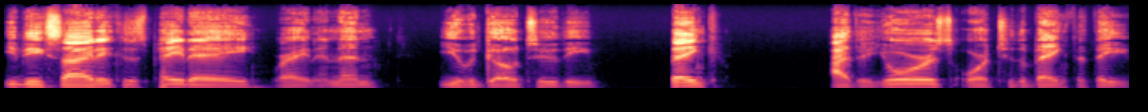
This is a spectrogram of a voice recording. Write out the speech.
you'd be excited because it's payday, right? And then you would go to the bank, either yours or to the bank that they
